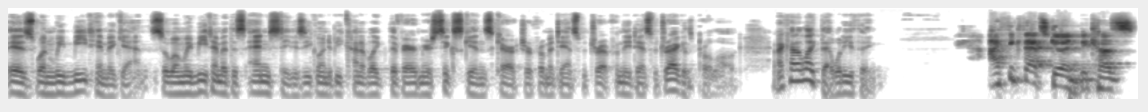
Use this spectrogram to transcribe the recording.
is when we meet him again? So when we meet him at this end state, is he going to be kind of like the Varamir Sixskins character from a Dance with Dra- from the Dance with Dragons prologue? And I kind of like that. What do you think? I think that's good because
